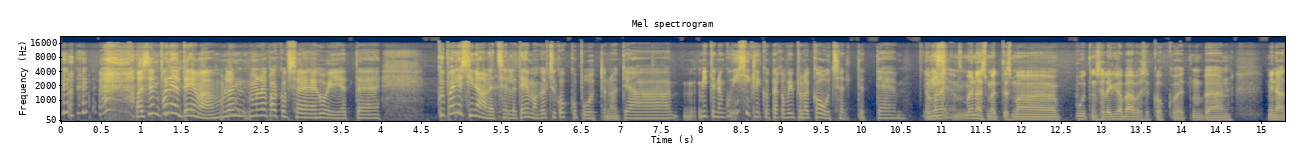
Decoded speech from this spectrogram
aga see on põnev teema, mul on, mulle pakub see huvi, et äh, kui palju sina oled selle teemaga üldse kokku puutunud ja mitte nagu isiklikult, aga võib-olla kaudselt, et. no mõne, mõnes mõttes ma puutun sellega igapäevaselt kokku, et ma pean, mina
